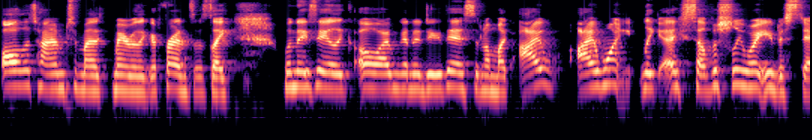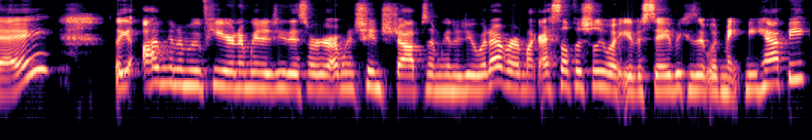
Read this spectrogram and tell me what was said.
all the time to my, my really good friends. It's like when they say like, oh, I'm to do this. And I'm like, I, I want, like, I selfishly want you to stay like I'm going to move here and I'm going to do this or I'm going to change jobs, I'm going to do whatever. I'm like I selfishly want you to stay because it would make me happy,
